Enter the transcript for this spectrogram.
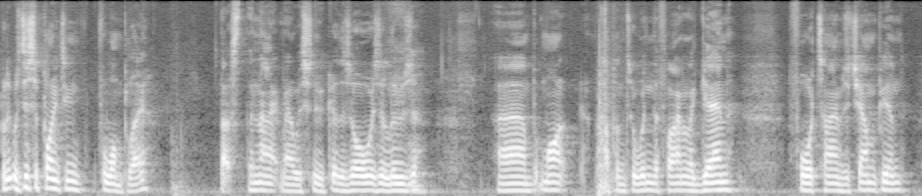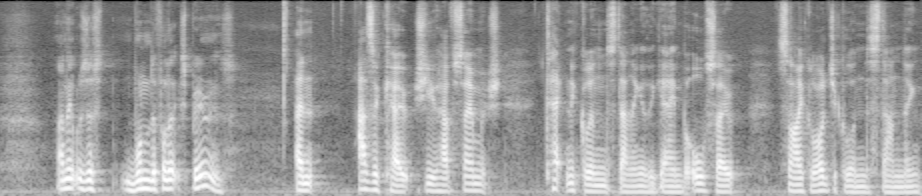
But it was disappointing for one player. That's the nightmare with snooker. There's always a loser. Um, but Mark happened to win the final again, four times a champion, and it was a wonderful experience. And as a coach, you have so much technical understanding of the game, but also psychological understanding.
